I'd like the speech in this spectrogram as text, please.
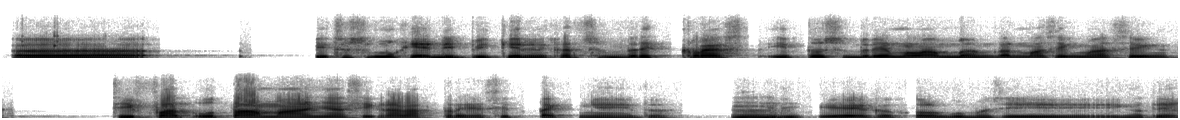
Uh, itu semua kayak dipikirin kan sebenarnya crest itu sebenarnya melambangkan masing-masing Sifat utamanya si karakter ya, si tag-nya itu. Hmm. Jadi kayak kalau gue masih inget ya,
